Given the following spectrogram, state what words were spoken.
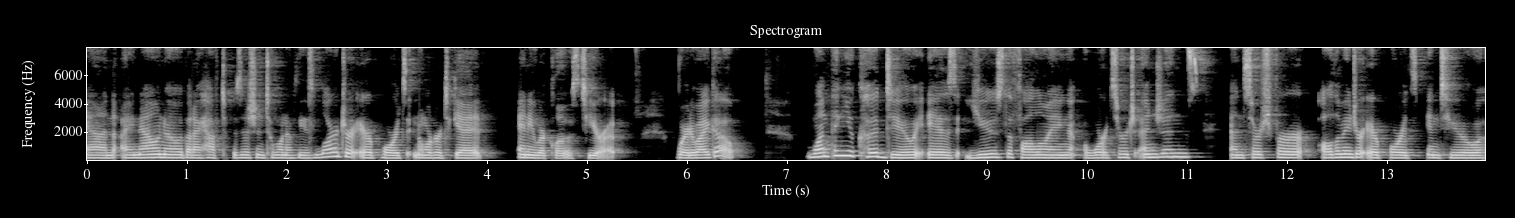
and I now know that I have to position to one of these larger airports in order to get anywhere close to Europe. Where do I go? One thing you could do is use the following award search engines and search for all the major airports into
